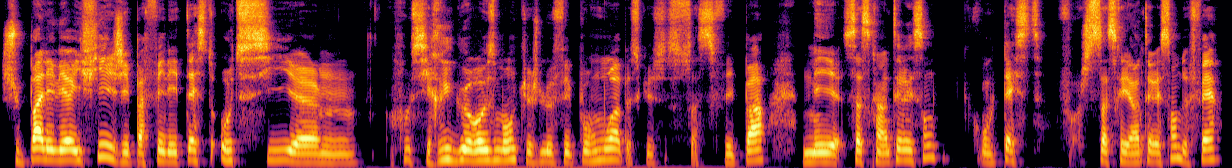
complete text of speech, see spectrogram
Je suis pas allé vérifier, j'ai pas fait les tests aussi, euh, aussi rigoureusement que je le fais pour moi, parce que ça se fait pas, mais ça serait intéressant qu'on le teste. Ça serait intéressant de faire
